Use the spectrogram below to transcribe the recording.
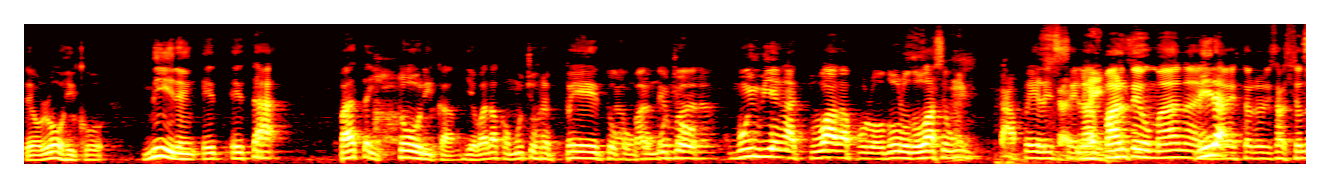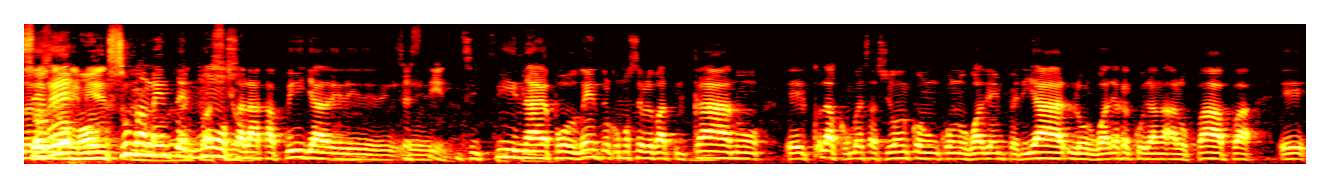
teológicos, miren e, esta parte histórica, llevada con mucho respeto, con, mucho, muy bien actuada por los dos, los dos hacen un papel excelente. La parte humana y la exteriorización de se los ve sumamente hermosa la capilla de, Sistina, por dentro, como se ve el Vaticano, eh, la conversación con, los guardias imperiales, los guardias que cuidan a los papas, eh,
